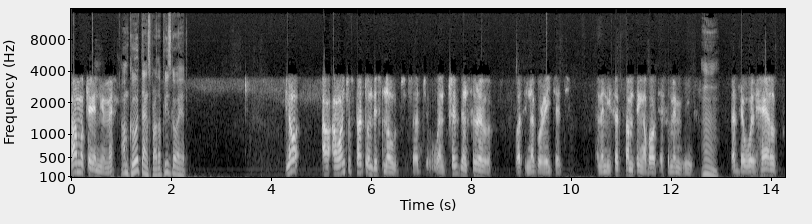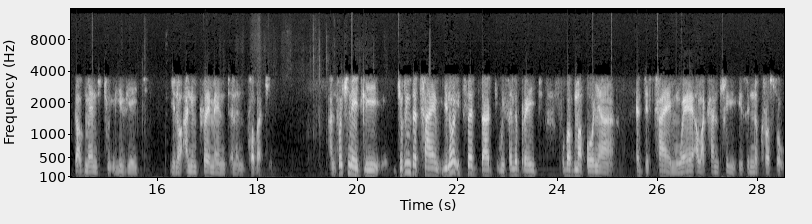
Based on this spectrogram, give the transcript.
I'm okay, and you, man. I'm good, thanks, brother. Please go ahead. You know, I, I want to start on this note that when President Cyril was inaugurated, and then he said something about SMMEs, Mm. that they will help government to alleviate, you know, unemployment and then poverty. Unfortunately, during the time, you know, it said that we celebrate Ubaba Maponya at this time where our country is in a crossroad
